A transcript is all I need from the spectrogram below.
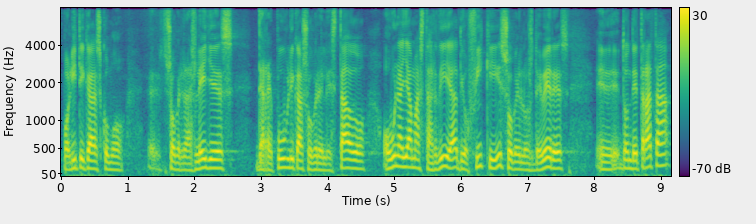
políticas como eh, sobre las leyes de república, sobre el Estado, o una ya más tardía de Ofici sobre los deberes, donde trata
